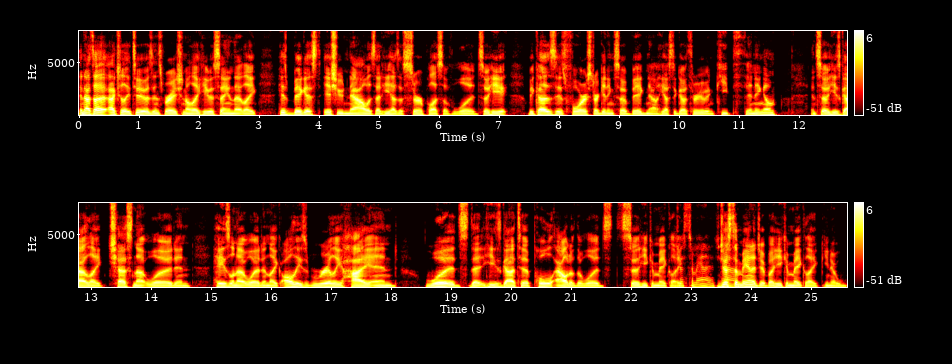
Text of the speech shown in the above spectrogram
And I thought actually too is inspirational. Like he was saying that like his biggest issue now is that he has a surplus of wood. So he because his forests are getting so big now, he has to go through and keep thinning them. And so he's got like chestnut wood and hazelnut wood and like all these really high end woods that he's got to pull out of the woods so he can make like just to manage. just yeah. to manage it, but he can make like you know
